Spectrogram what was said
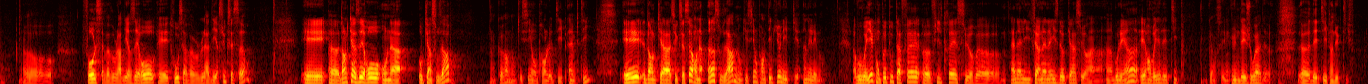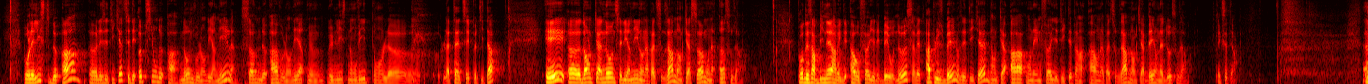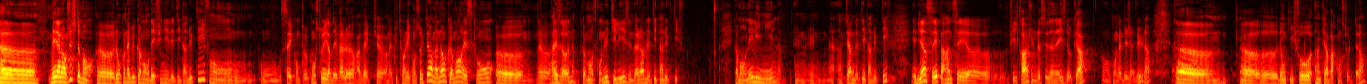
false, ça va vouloir dire 0, et true, ça va vouloir dire successeur. Et euh, dans le cas 0, on n'a aucun sous-arbre. Donc ici, on prend le type empty. Et dans le cas successeur, on a un sous-arbre. Donc ici, on prend le type unit, qui est un élément. Vous voyez qu'on peut tout à fait euh, filtrer sur, euh, faire une analyse de cas sur un, booléen et renvoyer des types. C'est une, des joies des types inductifs. Pour les listes de A, les étiquettes, c'est des options de A. Known voulant dire nil, somme de A voulant dire une liste non vide dont la tête, c'est petit a. Et euh, dans le cas known, c'est-à-dire nil, on n'a pas de sous-arbre. Dans le cas somme, on a un sous-arbre. Pour des arbres binaires avec des A aux feuilles et des B aux nœuds, ça va être A plus B, nos étiquettes. Dans le cas A, on a une feuille étiquetée par un A, on n'a pas de sous-arbre. Dans le cas B, on a deux sous-arbres, etc. Euh, mais alors justement, euh, donc on a vu comment on définit des types inductifs, on, sait qu'on peut construire des valeurs avec, euh, en appliquant les constructeurs. Maintenant, comment est-ce qu'on raisonne, comment est-ce qu'on utilise une valeur de type inductif? Comment on élimine un terme de type inductif? Eh bien, c'est par un de ces filtrages, une de ces analyses de cas qu'on a déjà vu là. donc il faut un cas par constructeur.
